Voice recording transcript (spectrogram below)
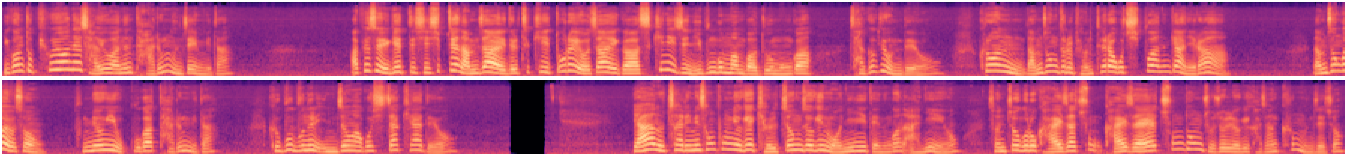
이건 또 표현의 자유와는 다른 문제입니다. 앞에서 얘기했듯이 10대 남자아이들 특히 또래 여자아이가 스키니진 입은 것만 봐도 뭔가 자극이 온대요. 그런 남성들을 변태라고 치부하는 게 아니라 남성과 여성 분명히 욕구가 다릅니다. 그 부분을 인정하고 시작해야 돼요. 야한 옷차림이 성폭력의 결정적인 원인이 되는 건 아니에요. 전적으로 가해자 충, 가해자의 충동 조절력이 가장 큰 문제죠.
